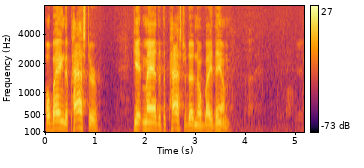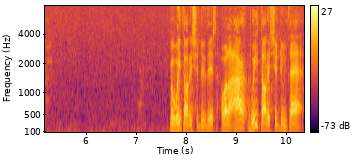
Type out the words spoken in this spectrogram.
obeying the pastor, get mad that the pastor doesn't obey them? But we thought he should do this. Well, I, we thought he should do that.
